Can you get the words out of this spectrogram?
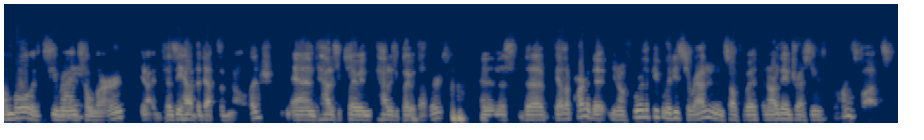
humble? Is he willing right. to learn? You know, does he have the depth of knowledge? And how does he play with, how does he play with others? And then this, the, the other part of it, you know, who are the people that he's surrounded himself with and are they addressing his blind spots?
